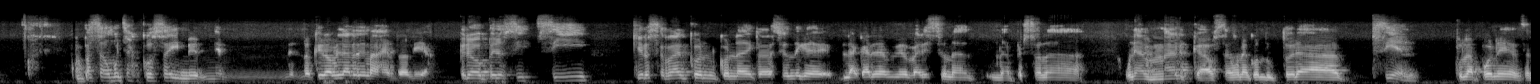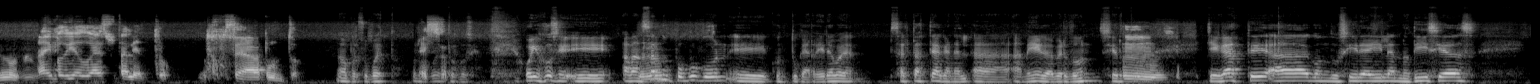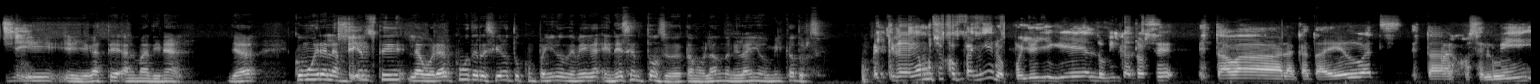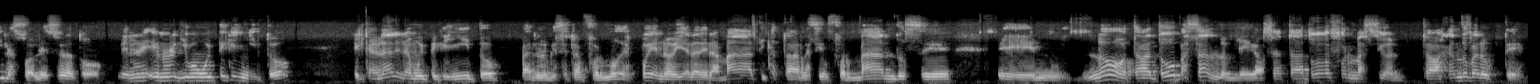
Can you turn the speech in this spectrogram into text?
han pasado muchas cosas y no quiero hablar de más en realidad. Pero, pero sí, sí quiero cerrar con, con la declaración de que la Karen me parece una, una persona, una marca, o sea, una conductora 100. Tú la pones, no- nadie podría dudar de su talento. O sea, punto. No, por supuesto, por Eso. supuesto, José. Oye, José, eh, avanzando Mm. un poco con, eh, con tu carrera, saltaste a, canal, a, a Mega, perdón, ¿cierto? Mm, Llegaste a conducir ahí las noticias Sí. y eh, llegaste al matinal, ¿ya? ¿Cómo era el Sí. ambiente laboral? ¿Cómo te recibieron tus compañeros de Mega en ese entonces? Estamos hablando en el año 2014. Es que no había muchos compañeros, pues yo llegué el 2014, estaba la Cata Edwards, estaba José Luis y la Sol, eso era todo. Era, era un equipo muy pequeñito, el canal era muy pequeñito para lo que se transformó después, no había era dramática, estaba recién formándose, eh, no, estaba todo pasando en Mega, o sea, estaba todo en formación, trabajando para usted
